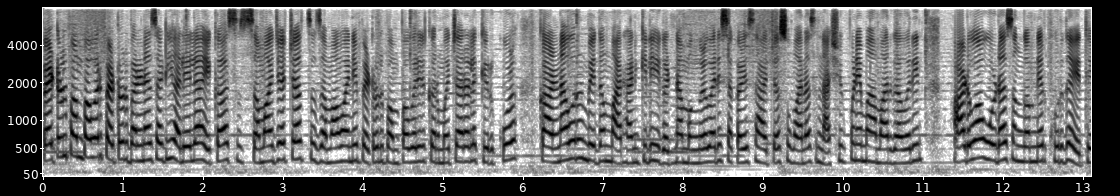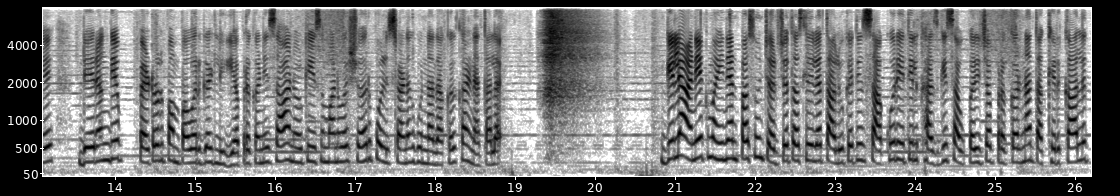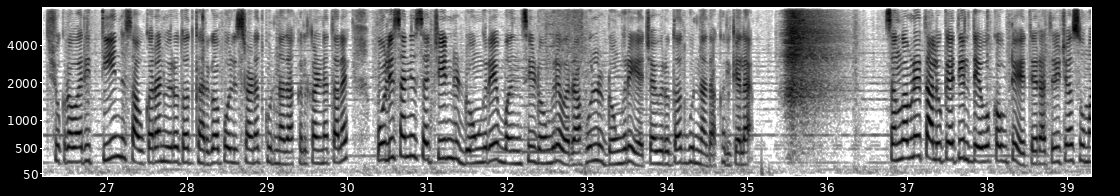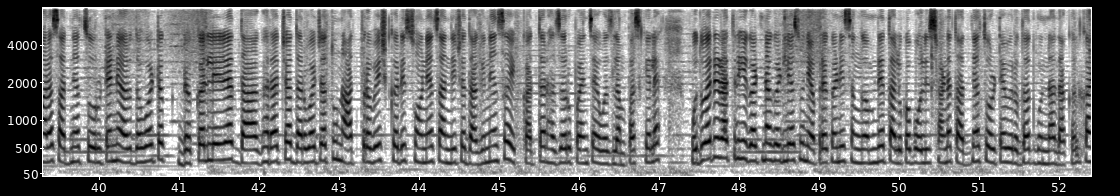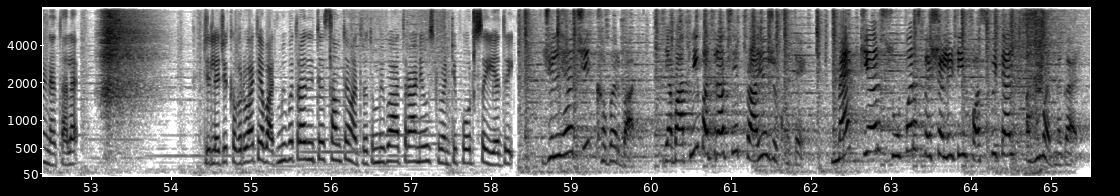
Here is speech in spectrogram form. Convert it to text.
पेट्रोल पंपावर पेट्रोल भरण्यासाठी आलेल्या एका स- समाजाच्याच जमावाने पेट्रोल पंपावरील कर्मचाऱ्याला किरकोळ कारणावरून बेदम मारहाण केली. ही घटना मंगळवारी सकाळी सहाच्या सुमारास नाशिक पुणे महामार्गावरील आडवा ओढा संगमनेर खुर्द येथे ढेरंगे पेट्रोल पंपावर घडली. या प्रकरणी सहा अनोळखी इसमांवर शहर पोलीस ठाण्यात गुन्हा दाखल करण्यात आला आहे गेल्या अनेक महिन्यांपासून चर्चेत असलेल्या तालुक्यातील साकूर येथील खासगी सावकारीच्या प्रकरणात अखेर काल शुक्रवारी तीन सावकारांविरोधात घारगाव पोलीस ठाण्यात गुन्हा दाखल करण्यात आलाय. पोलिसांनी सचिन डोंगरे बन्सी डोंगरे व राहुल डोंगरे याच्या विरोधात गुन्हा दाखल केला संगमनेर तालुक्यातील देवकवठे ते रात्रीच्या सुमारास अज्ञात चोरट्याने अर्धवट ढकललेल्या दा घराच्या दरवाजातून आत प्रवेश करीत सोन्या चांदीच्या दागिन्यांसह एकाहत्तर हजार रुपयांचा ऐवज लंपास केलाय. बुधवारी रात्री ही घटना घडली असून या प्रकरणी संगमनेर तालुका पोलीस ठाण्यात अज्ञात चोरट्याविरोधात गुन्हा दाखल करण्यात आलाय. जिल्ह्याची खबरबात या बातमीपत्रात इथेच थांबते मात्र तुम्ही पाहत राहा न्यूज ट्वेंटी फोर सह्याद्री. जिल्ह्याची खबरबात या बातमीपत्राचे प्रायोजक होते. Mac Care super speciality hospital Ahmednagar.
